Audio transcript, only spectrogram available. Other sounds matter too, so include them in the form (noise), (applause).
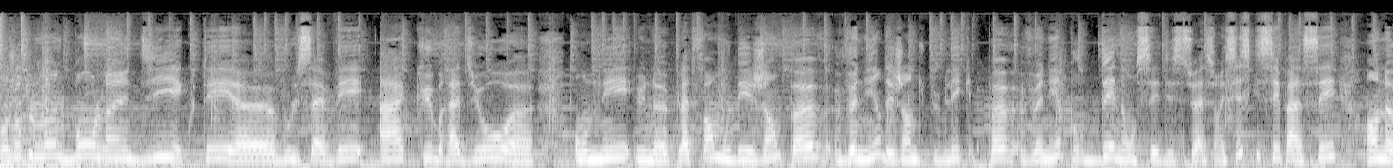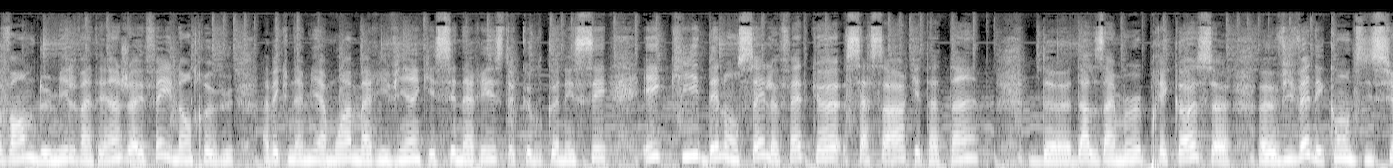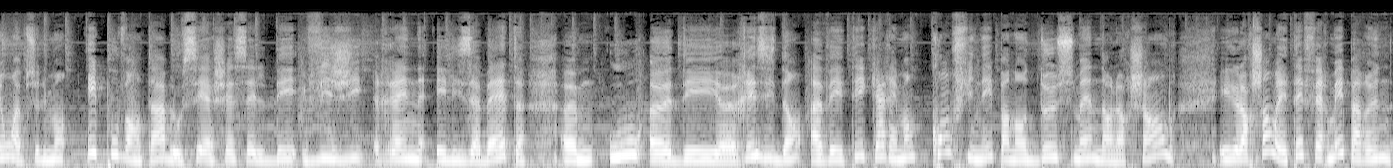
Bonjour tout le monde, bon lundi. Écoutez, euh, vous le savez, à Cube Radio, euh, on est une plateforme où des gens peuvent venir, des gens du public peuvent venir pour dénoncer des situations. Et c'est ce qui s'est passé en novembre 2021. J'avais fait une entrevue avec une amie à moi, Marie Vien, qui est scénariste que vous connaissez et qui dénonçait le fait que sa sœur, qui est atteinte d'Alzheimer précoce, euh, vivait des conditions absolument épouvantables au CHSLD Vigie Reine Elisabeth, euh, où euh, des euh, résidents avaient été carrément confinés pendant deux semaines dans leur chambre. Et leur chambre était fermée par un,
